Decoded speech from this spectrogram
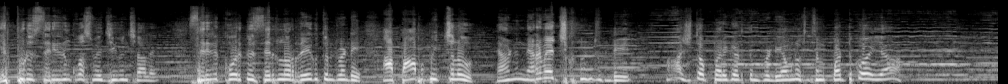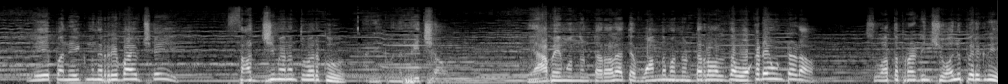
ఎప్పుడు శరీరం కోసమే జీవించాలి. శరీర కోరికలు శరీరంలో రేగుతున్నటువంటి ఆ పాప పిచ్చలు ఏమన్నా నెరవేర్చుకున్నటువంటి ఆశతో పరిగెడుతున్నటువంటి యవనస్తులను పట్టుకో అయ్యా. లేపు అనేక మంది రివైవ్ చేయి. సాధ్యమైనంత వరకు అనేక మంది రీచ్ అవ్వు. యాభై మంది ఉంటారా లేకపోతే వంద మంది ఉంటారా లేకపోతే ఒకడే ఉంటాడా? స్వార్థ ప్రకటించు అలు పెరిగిన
